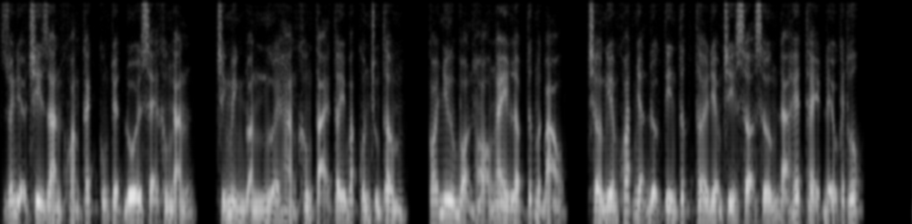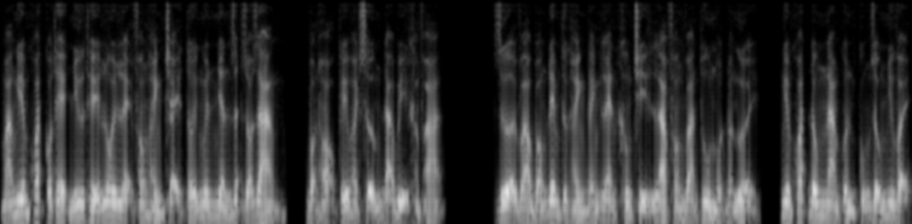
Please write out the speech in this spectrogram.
doanh địa chi gian khoảng cách cũng tuyệt đối sẽ không ngắn chính mình đoàn người hàng không tại tây bắc quân trung tâm, coi như bọn họ ngay lập tức mật báo, chờ nghiêm khoát nhận được tin tức thời điểm chỉ sợ sớm đã hết thể đều kết thúc. Mà nghiêm khoát có thể như thế lôi lệ phong hành chạy tới nguyên nhân rất rõ ràng, bọn họ kế hoạch sớm đã bị khám phá. Dựa vào bóng đêm thực hành đánh lén không chỉ là phong vãn thu một đoàn người, nghiêm khoát đông nam quân cũng giống như vậy.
